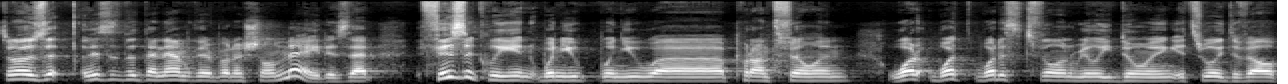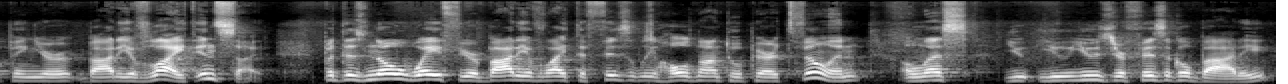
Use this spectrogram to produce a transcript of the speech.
So this is the dynamic that Rabban Shalom made: is that physically, when you when you uh, put on tefillin, what what what is tefillin really doing? It's really developing your body of light inside. But there's no way for your body of light to physically hold on to a pair of tefillin unless you, you use your physical body,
